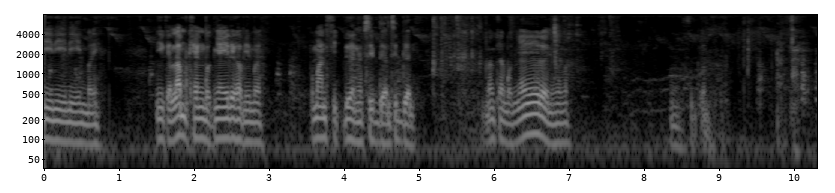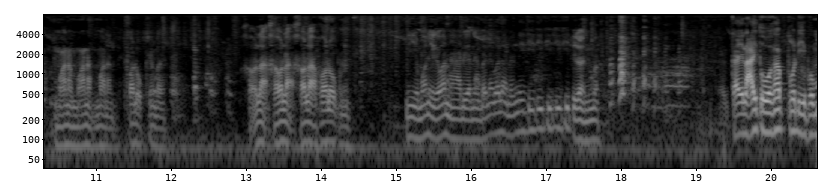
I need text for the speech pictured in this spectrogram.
นี่นี่นี่มานี่นี่ก็ล่ำแข่งบักไงเลยครับนี่มาประมาณสิบเดือนครับสิบเดือนสิบเดือนน้ำแข็งบบนี้เลยนี่เห็นปะอืม สุดยอดมอนำหมอนำหมอนำพอลกใช่ไหมเขาละเขาละเขาละพอลกนี่มอนี่ก็วันหาเดือนนึงไปแล้วไปแล้วนี่ที่ที่ที่ที่ที่ไปเลยมาไก่หลายตัวครับ พอดีผม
